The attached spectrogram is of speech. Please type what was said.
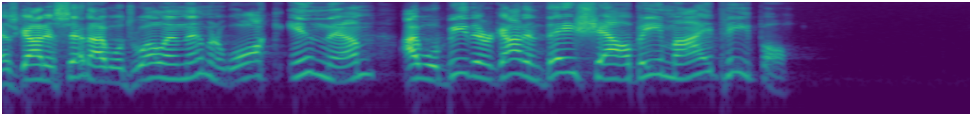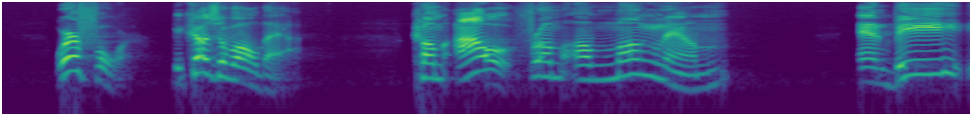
As God has said, I will dwell in them and walk in them. I will be their God, and they shall be my people. Wherefore, because of all that, come out from among them and be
